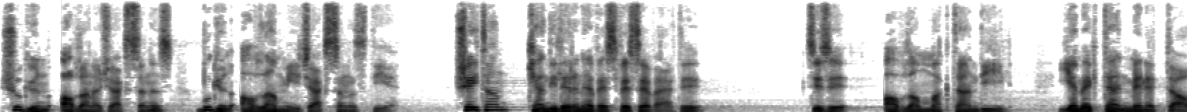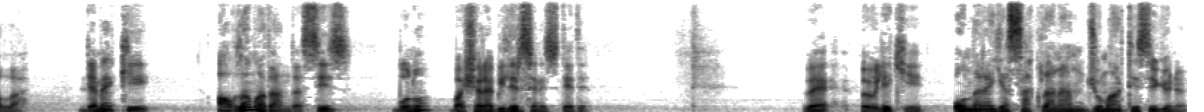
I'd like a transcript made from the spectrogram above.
Şu gün avlanacaksınız, bugün avlanmayacaksınız diye. Şeytan kendilerine vesvese verdi. Sizi avlanmaktan değil, yemekten men etti Allah. Demek ki avlamadan da siz bunu başarabilirsiniz dedi. Ve öyle ki onlara yasaklanan cumartesi günü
